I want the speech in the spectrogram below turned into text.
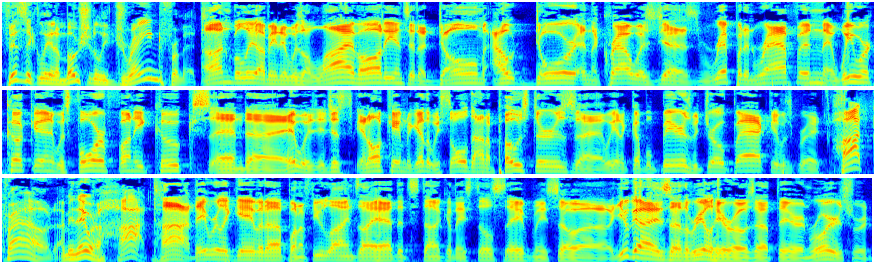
physically and emotionally drained from it. Unbelievable. I mean, it was a live audience at a dome outdoor, and the crowd was just ripping and rapping, and we were cooking. It was four funny kooks, and uh, it was it just it all came together. We sold out of posters. Uh, we had a couple beers. We drove back. It was great. Hot crowd. I mean, they were hot. Hot. They really gave it up on a few lines I had that stunk, and they still saved me. So uh, you guys are the real heroes out there in Royersford.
